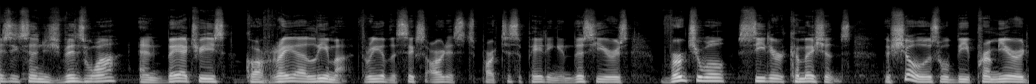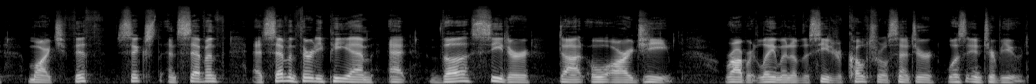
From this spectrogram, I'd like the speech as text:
Isaacson Zvidzwa, and Beatriz Correa Lima, three of the six artists participating in this year's virtual Cedar Commissions. The shows will be premiered March 5th, 6th, and 7th at 7:30 p.m. at thecedar.org. Robert Lehman of the Cedar Cultural Center was interviewed.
